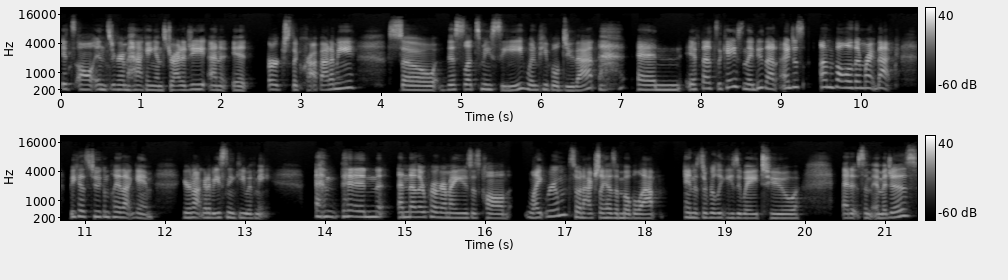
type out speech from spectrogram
It's all Instagram hacking and strategy, and it irks the crap out of me. So this lets me see when people do that. And if that's the case and they do that, I just unfollow them right back because two can play that game. You're not going to be sneaky with me. And then another program I use is called Lightroom. So it actually has a mobile app and it's a really easy way to edit some images.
